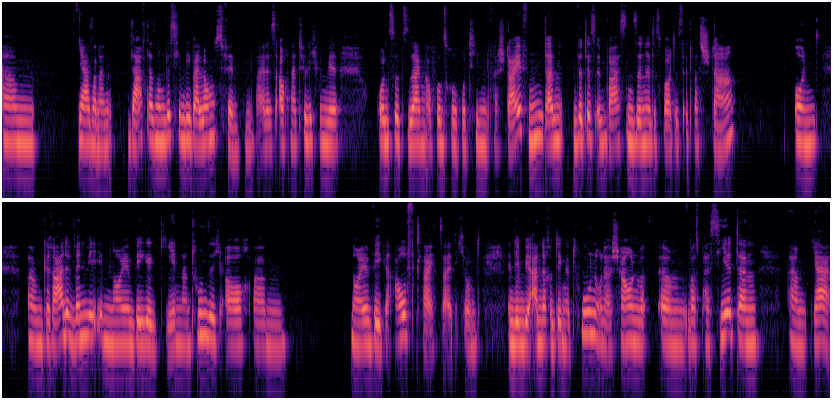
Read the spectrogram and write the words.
Ähm, ja, sondern darf da so ein bisschen die Balance finden, weil es auch natürlich, wenn wir uns sozusagen auf unsere Routinen versteifen, dann wird es im wahrsten Sinne des Wortes etwas starr. Und ähm, gerade wenn wir eben neue Wege gehen, dann tun sich auch ähm, neue Wege auf gleichzeitig. Und indem wir andere Dinge tun oder schauen, ähm, was passiert, dann ähm, ja,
